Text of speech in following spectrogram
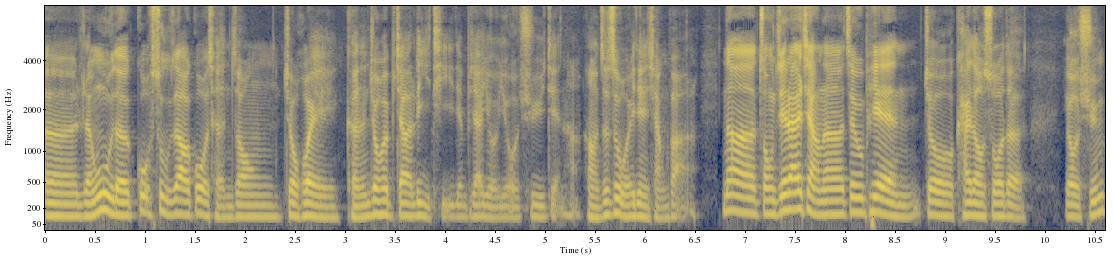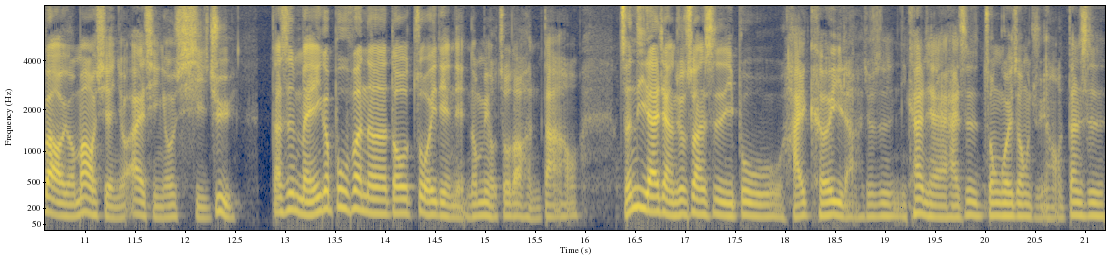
呃人物的过塑造过程中，就会可能就会比较立体一点，比较有有趣一点哈。好，这是我一点想法。那总结来讲呢，这部片就开头说的，有寻宝，有冒险，有爱情，有喜剧，但是每一个部分呢，都做一点点，都没有做到很大哦。整体来讲，就算是一部还可以啦，就是你看起来还是中规中矩哈，但是。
